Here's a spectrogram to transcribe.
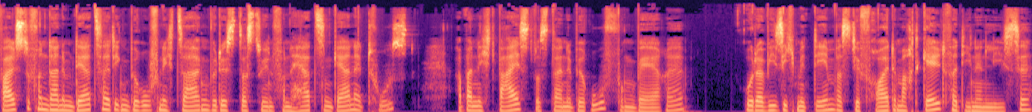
Falls du von deinem derzeitigen Beruf nicht sagen würdest, dass du ihn von Herzen gerne tust, aber nicht weißt, was deine Berufung wäre, oder wie sich mit dem, was dir Freude macht, Geld verdienen ließe,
